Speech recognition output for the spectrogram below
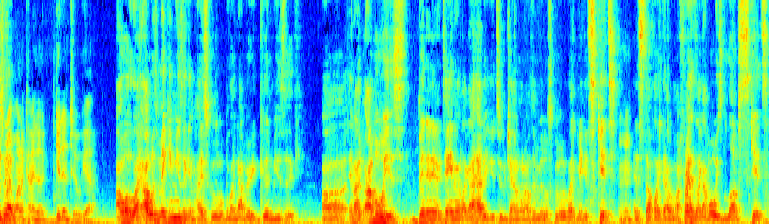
is Music? what I want to kind of get into. Yeah. I was like I was making music in high school, but like not very good music. Uh, and I've, I've always been an entertainer. Like I had a YouTube channel when I was in middle school, like making skits Mhm. and stuff like that with my friends. Like I've always loved skits,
